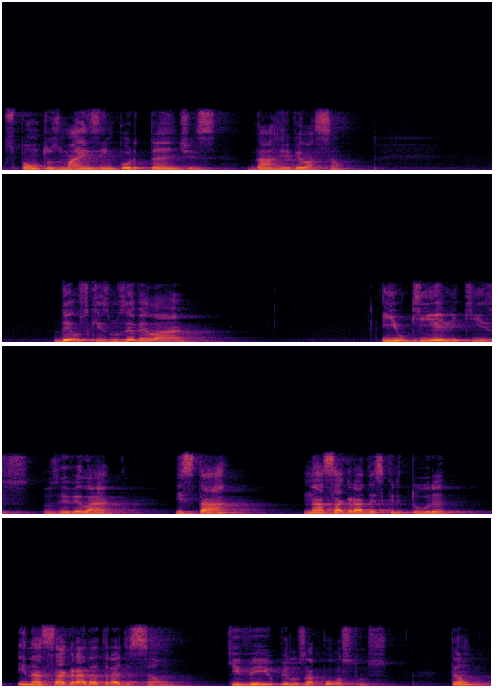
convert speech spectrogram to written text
Os pontos mais importantes da revelação. Deus quis nos revelar e o que ele quis nos revelar está na Sagrada Escritura e na sagrada tradição que veio pelos apóstolos. Então,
